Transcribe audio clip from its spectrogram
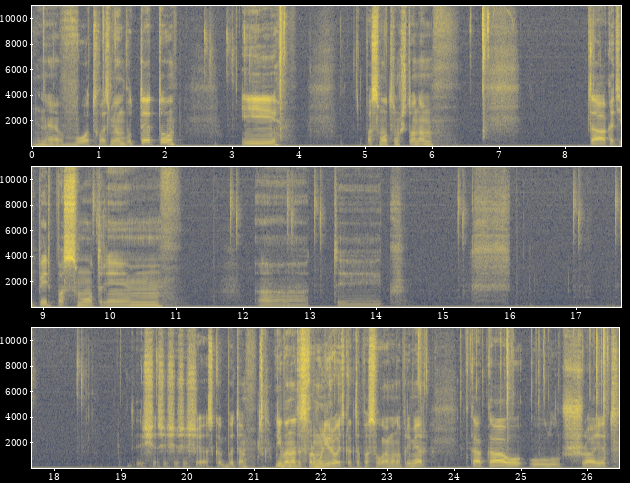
Э, вот, возьмем вот эту и посмотрим, что нам так, а теперь посмотрим. А, так. Сейчас, сейчас, сейчас, сейчас, как бы это... Либо надо сформулировать как-то по-своему. Например, какао улучшает...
